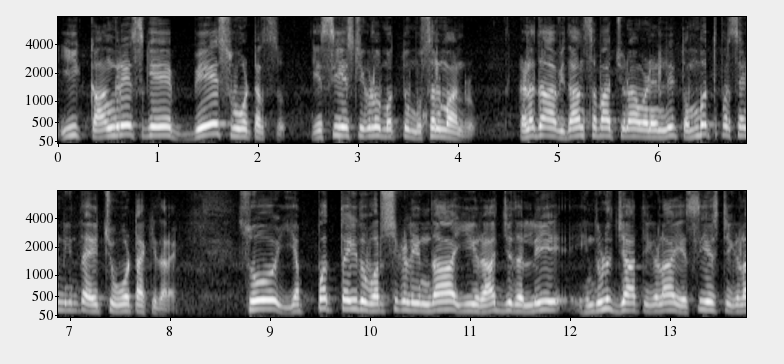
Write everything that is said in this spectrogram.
ಈ ಕಾಂಗ್ರೆಸ್ಗೆ base voters S C S ಟಿಗಳು ಮತ್ತು ಮುಸಲ್ಮಾನರು ಕಳೆದ ವಿಧಾನಸಭಾ ಚುನಾವಣೆಯಲ್ಲಿ ತೊಂಬತ್ತು ಪರ್ಸೆಂಟ್ಗಿಂತ ಹೆಚ್ಚು ವೋಟ್ ಹಾಕಿದ್ದಾರೆ. ಸೊ, ಎಪ್ಪತ್ತೈದು ವರ್ಷಗಳಿಂದ ಈ ರಾಜ್ಯದಲ್ಲಿ ಹಿಂದುಳಿದ ಜಾತಿಗಳ ಎಸ್ ಸಿ ಎಸ್ ಟಿಗಳ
